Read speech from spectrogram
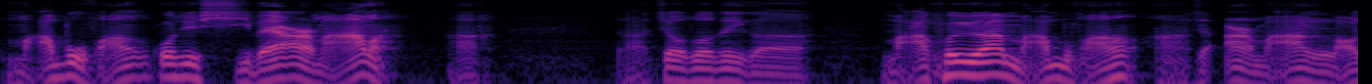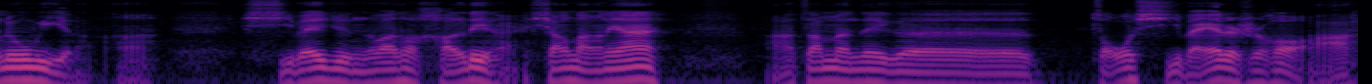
马步芳，过去西北二马嘛，啊，叫做这个马奎元、马步芳啊，这二马老牛逼了啊，西北军我操很厉害。想当年啊，咱们这个走西北的时候啊，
